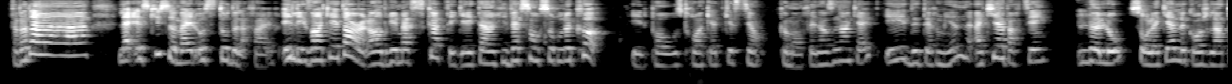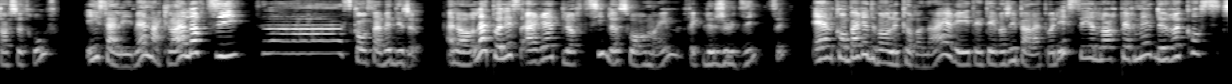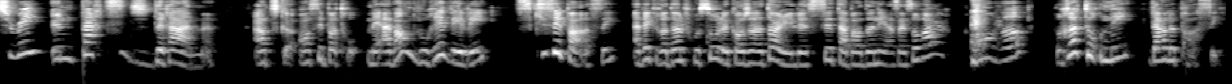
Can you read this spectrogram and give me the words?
Ta-da-da! La SQ se mêle aussitôt de l'affaire, et les enquêteurs André Mascotte et Gaëtan Rivet sont sur le cas. Ils posent trois quatre questions, comme on fait dans une enquête, et déterminent à qui appartient le lot sur lequel le congélateur se trouve, et ça les mène à Claire Lortie. Ta-da! Ce qu'on savait déjà. Alors, la police arrête Lortie le soir même, fait que le jeudi, tu sais. Elle comparaît devant le coroner et est interrogée par la police et elle leur permet de reconstituer une partie du drame. En tout cas, on sait pas trop. Mais avant de vous révéler ce qui s'est passé avec Rodolphe Rousseau, le congélateur et le site abandonné à Saint-Sauveur, on va retourner dans le passé.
